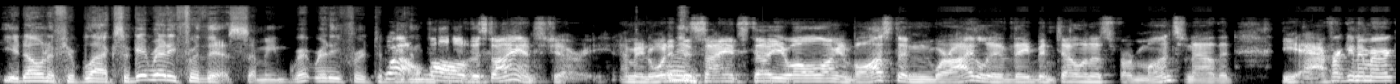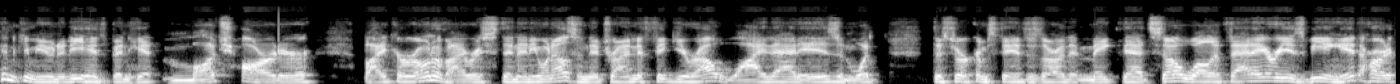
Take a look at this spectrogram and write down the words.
You don't if you're black. So get ready for this. I mean, get ready for it to well, be. follow the science, Gerry. I mean, what did the science tell you all along in Boston, where I live? They've been telling us for months now that the African American community has been hit much harder by coronavirus than anyone else. And they're trying to figure out why that is and what the circumstances are that make that so. Well, if that area is being hit harder,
